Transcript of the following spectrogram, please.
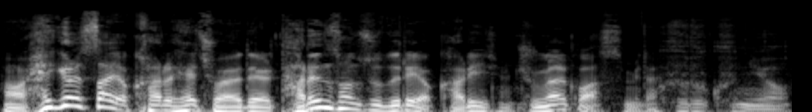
어, 해결사 역할을 해줘야 될 다른 선수들의 역할이 좀 중요할 것 같습니다. 그렇군요.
